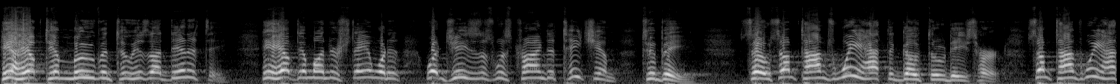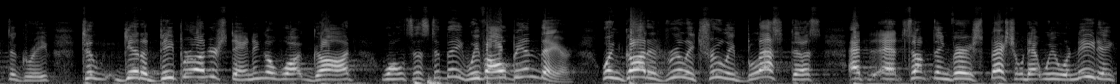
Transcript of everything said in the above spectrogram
It helped him move into his identity. It helped him understand what, it, what Jesus was trying to teach him to be. So sometimes we have to go through these hurt. Sometimes we have to grieve to get a deeper understanding of what God wants us to be. We've all been there when God has really truly blessed us at, at something very special that we were needing,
